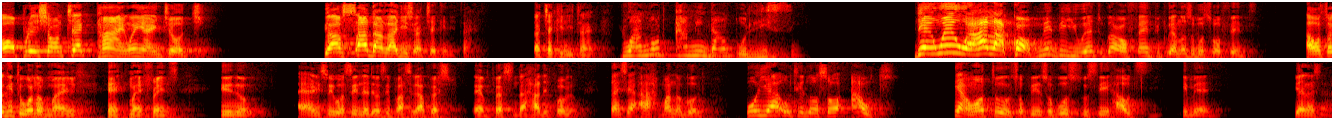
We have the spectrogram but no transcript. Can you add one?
Operation check time when you're in church. You have sat down like this, you are checking the time. You are checking the time. You are not coming down to listen. Then when Wahala come, maybe you went to go and offend people you're not supposed to offend. I was talking to one of my, my friends, you know, and so he was saying that there was a particular pers- um, person that had a problem. So I said, ah, man of God, Boya Utiloso out. See, I want to supposed, to say out. Amen. You understand?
